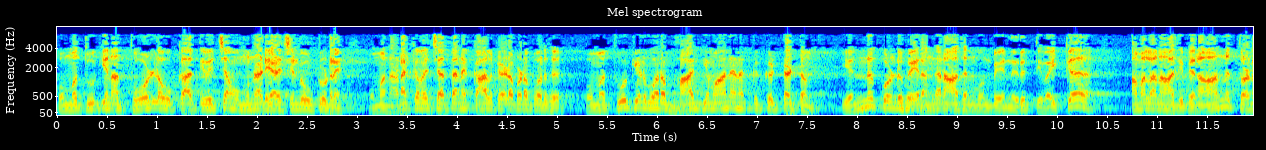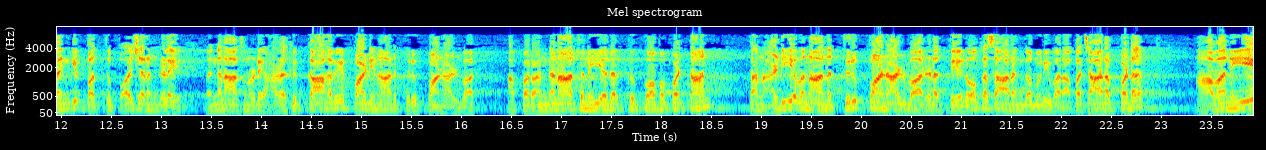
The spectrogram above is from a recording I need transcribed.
உம்ம தூக்கி நான் தோல்ல உட்காத்தி வச்சு அவன் முன்னாடி அழைச்சிட்டு போய் விட்டுடுறேன். உம்ம நடக்க வச்சா தானே கால் கீழப்பட போறது. உம்ம தூக்கிட்டு போற பாக்கியமான எனக்கு கிட்டட்டும். என்ன கொண்டு போய் ரங்கநாதன் முன்பே நிறுத்தி வைக்க அமலநாதிபிரான்னு தொடங்கி பத்து போஷரங்களை ரங்கநாதனுடைய அழகுக்காகவே பாடினார் திருப்பாணாழ்வார் அப்ப ரங்கநாதன் எதற்கு கோபப்பட்டான்? தன் அடியவனான திருப்பாணாழ்வாரிடத்தே லோகசாரங்க முனிவர் அபச்சாரப்பட அவனையே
